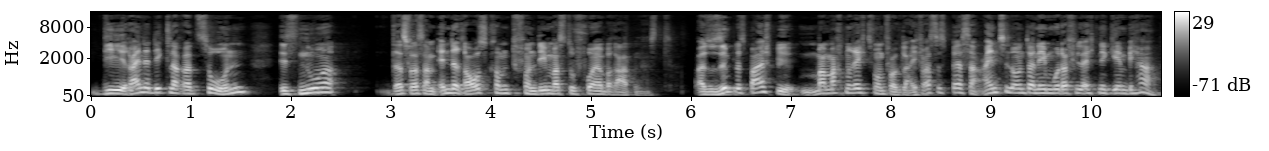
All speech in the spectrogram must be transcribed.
die reine Deklaration ist nur das, was am Ende rauskommt von dem, was du vorher beraten hast. Also simples Beispiel, man macht einen Rechtsformvergleich. Was ist besser, Einzelunternehmen oder vielleicht eine GmbH?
